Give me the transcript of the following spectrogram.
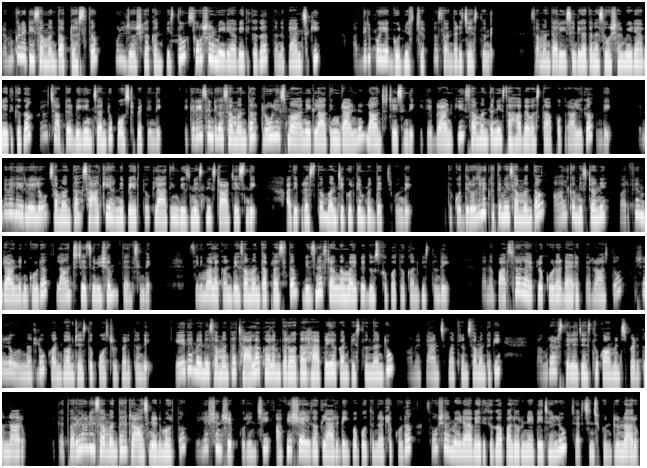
ప్రముఖ నటి సమంత ప్రస్తుతం ఫుల్ జోష్గా కనిపిస్తూ సోషల్ మీడియా వేదికగా తన ఫ్యాన్స్కి అద్దరిపోయే గుడ్ న్యూస్ చెప్తూ సందడి చేస్తుంది. సమంత రీసెంట్గా తన సోషల్ మీడియా వేదికగా న్యూ చాప్టర్ బిగిన్స్ అంటూ పోస్ట్ పెట్టింది. ఇక రీసెంట్గా సమంత ట్రూలిస్మా అనే క్లాతింగ్ బ్రాండ్ను లాంచ్ చేసింది. ఇక ఈ బ్రాండ్కి సమంతని సహా వ్యవస్థాపకురాలిగా ఉంది. రెండు వేల ఇరవైలో సమంత సాకి అనే పేరుతో క్లాతింగ్ బిజినెస్ని స్టార్ట్ చేసింది. అది ప్రస్తుతం మంచి గుర్తింపును తెచ్చుకుంది. ఇక కొద్ది రోజుల క్రితమే సమంత ఆల్కమిస్ట్ అనే పర్ఫ్యూమ్ బ్రాండ్ని కూడా లాంచ్ చేసిన విషయం తెలిసిందే. సినిమాల కంటే సమంత ప్రస్తుతం బిజినెస్ రంగం వైపే దూసుకుపోతూ కనిపిస్తుంది. తన పర్సనల్ లైఫ్లో కూడా డైరెక్టర్ రాజ్తో లో ఉన్నట్లు కన్ఫర్మ్ చేస్తూ పోస్టులు పెడుతుంది. ఏదేమైనా సమంత చాలా కాలం తర్వాత హ్యాపీగా కనిపిస్తుందంటూ ఆమె ఫ్యాన్స్ మాత్రం సమంతకి కంగ్రాట్స్ తెలియజేస్తూ కామెంట్స్ పెడుతున్నారు. ఇక త్వరలోనే సమంత రాజ్ నిడుమూర్తో రిలేషన్షిప్ గురించి అఫీషియల్గా క్లారిటీ ఇవ్వబోతున్నట్లు కూడా సోషల్ మీడియా వేదికగా పలువురు నెటిజన్లు చర్చించుకుంటున్నారు.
